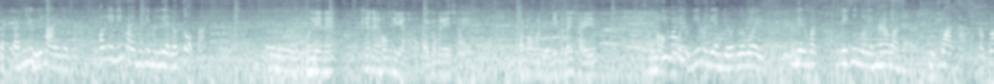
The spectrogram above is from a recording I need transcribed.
กับการที่อยู่ที่ไทยอะไรเงี้ยเพราะเรียนที่ไทยบางทีมันเรียนแล้วจบอะเออมันเรียนนะแค่ในห้องเรียนอะออกไปก็ไม่ได้ใช้ แต่พอมาอยู่นี่มันได้ใช้ข้างนอกพี่ว่าด้วยอยู่นี่มันเรียนเยอะด้วยเว้ยมันเรียนวันวีคหนึ่งเราเรียนห้าวันนะทุกวันอะ แล้วก็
